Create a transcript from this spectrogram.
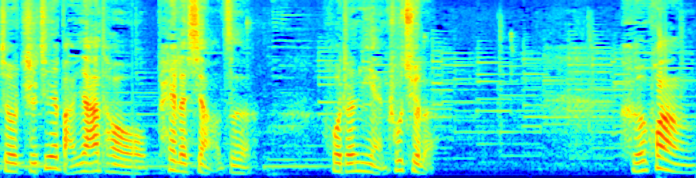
就直接把丫头配了小子，或者撵出去了。何况。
